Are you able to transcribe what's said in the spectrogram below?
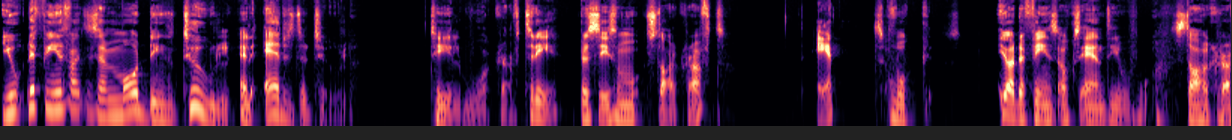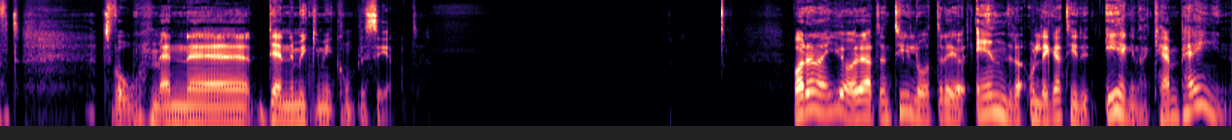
Jo, det finns faktiskt en modding tool, eller editor tool, till Warcraft 3. Precis som Starcraft 1 och ja, det finns också en till Starcraft 2, men eh, den är mycket mer komplicerad. Vad den gör är att den tillåter dig att ändra och lägga till ditt egna campaign.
